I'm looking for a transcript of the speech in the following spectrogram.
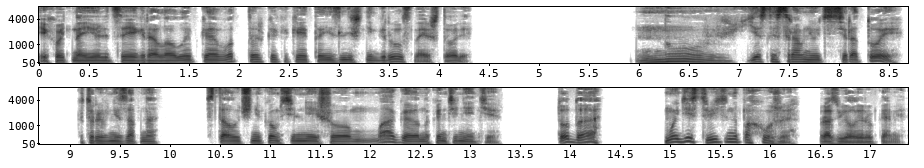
И хоть на ее лице играла улыбка, вот только какая-то излишне грустная, что ли. Ну, если сравнивать с сиротой, который внезапно стал учеником сильнейшего мага на континенте, то да, мы действительно похожи», — развел я руками.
